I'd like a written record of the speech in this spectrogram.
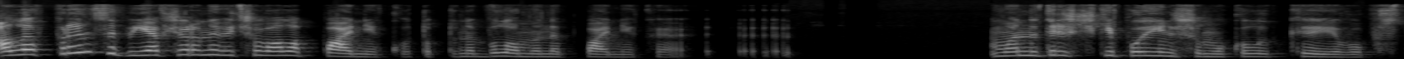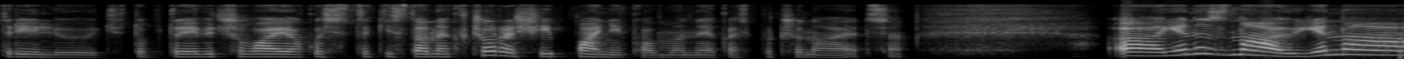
Але, в принципі, я вчора не відчувала паніку, тобто не було в мене паніки. Е, У мене трішечки по-іншому, коли Київ обстрілюють. Тобто я відчуваю якось такий стан, як вчора, ще й паніка в мене якась починається. Е, я не знаю, я на,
